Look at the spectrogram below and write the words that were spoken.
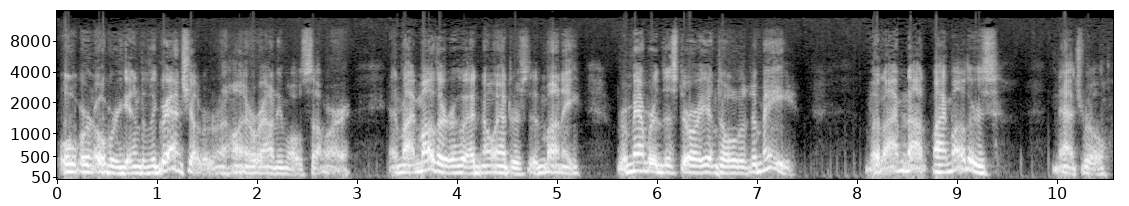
over and over again to the grandchildren who hung around him all summer. And my mother, who had no interest in money, remembered the story and told it to me. But I'm not my mother's natural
